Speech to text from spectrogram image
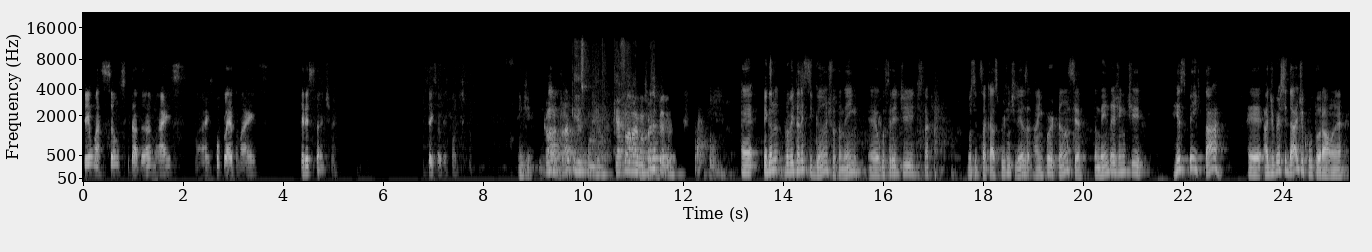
ter uma ação cidadã mais, mais completa, mais interessante. Né? Não sei se eu respondi. Entendi. Claro, claro que respondeu. Quer falar alguma coisa, Pedro? É, pegando, aproveitando esse gancho também, é, eu gostaria de destacar, você destacasse, por gentileza, a importância também da gente respeitar é, a diversidade cultural, né?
